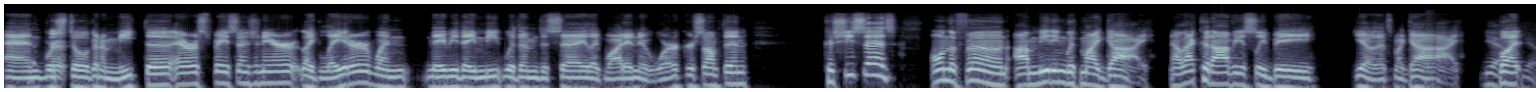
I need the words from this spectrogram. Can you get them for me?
And we're still gonna meet the aerospace engineer like later when maybe they meet with him to say like why didn't it work or something. Because she says on the phone, "I'm meeting with my guy." Now that could obviously be, yo, that's my guy. Yeah, but yeah.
